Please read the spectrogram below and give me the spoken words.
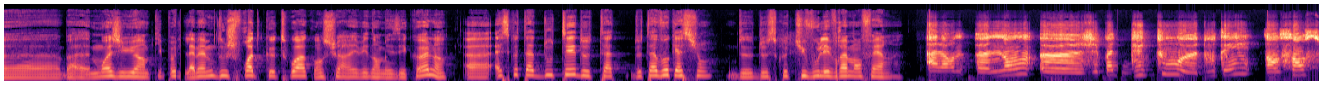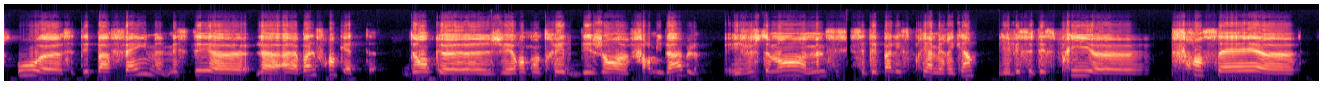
bah, moi, j'ai eu un petit peu la même douche froide que toi quand je suis arrivée dans mes écoles. Est-ce que tu as douté de ta, vocation, de ce que tu voulais vraiment faire? Alors euh, non, euh, j'ai pas du tout euh, douté dans le sens où euh, c'était pas fame, mais c'était à la bonne franquette. Donc j'ai rencontré des gens formidables et justement, même si c'était pas l'esprit américain, il y avait cet esprit français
